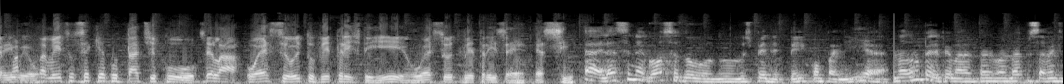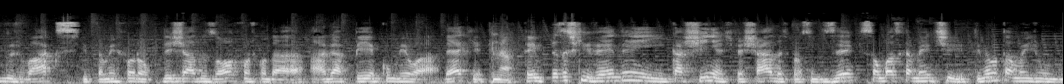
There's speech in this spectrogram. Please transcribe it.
É, creio eu. basicamente você quer botar tipo, sei lá, o S8V3D, o S8V3E, é assim. É, ele é esse negócio do, do- dos PDP e companhia. Não, não PDP, mas, mas mais precisamente dos VAX, que também foram deixados órfãos quando a, HP comeu a DEC. Não. Tem empresas que vendem caixinhas fechadas, por assim dizer, que são basicamente do mesmo tamanho de um,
